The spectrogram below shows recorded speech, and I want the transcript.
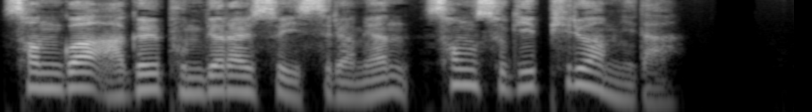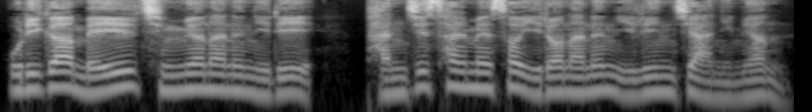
선과 악을 분별할 수 있으려면 성숙이 필요합니다. 우리가 매일 직면하는 일이 단지 삶에서 일어나는 일인지 아니면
